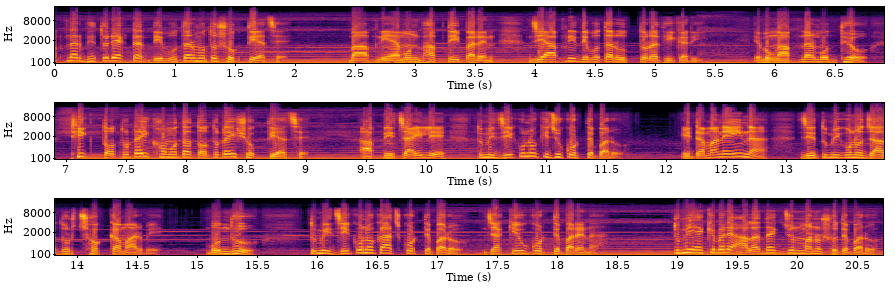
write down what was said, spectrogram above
আপনার ভেতরে একটা দেবতার মতো শক্তি আছে বা আপনি এমন ভাবতেই পারেন যে আপনি দেবতার উত্তরাধিকারী এবং আপনার মধ্যেও ঠিক ততটাই ক্ষমতা, ততটাই শক্তি আছে। আপনি চাইলে তুমি যে কোনো কিছু করতে পারো। এটা মানে এই না যে তুমি কোনো জাদুর ছক্কা মারবে। বন্ধু, তুমি যে কোনো কাজ করতে পারো যা কেউ করতে পারে না। তুমি একেবারে আলাদা একজন মানুষ হতে পারো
